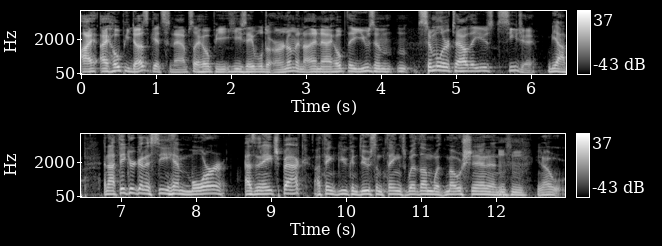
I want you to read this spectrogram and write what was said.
I, I hope he does get snaps. I hope he, he's able to earn them, and, and I hope they use him mm, similar to how they used CJ. Yeah, and I think you're going to see him more as an H back. I think you can do some things with him with motion and Mm-hmm. you know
